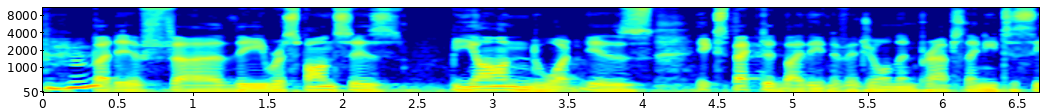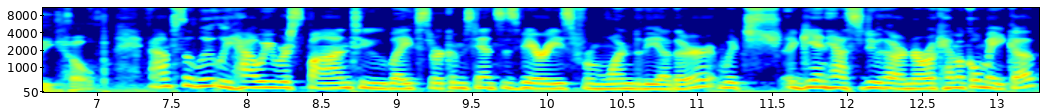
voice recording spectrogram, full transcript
mm-hmm. but if uh, the response is beyond what is expected by the individual, then perhaps they need to seek help. Absolutely. How we respond to life circumstances varies from one to the other, which again has to do with our neurochemical makeup.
